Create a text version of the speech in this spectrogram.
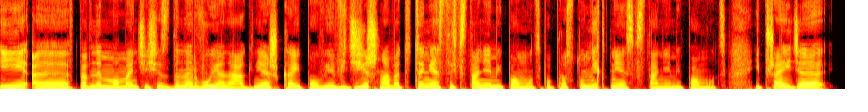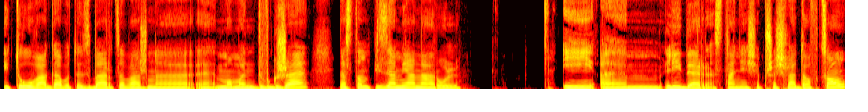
i e, w pewnym momencie się zdenerwuje na Agnieszkę i powie: Widzisz, nawet ty nie jesteś w stanie mi pomóc, po prostu nikt nie jest w stanie mi pomóc. I przejdzie, i tu uwaga, bo to jest bardzo ważny e, moment w grze, nastąpi zamiana ról. I lider stanie się prześladowcą,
